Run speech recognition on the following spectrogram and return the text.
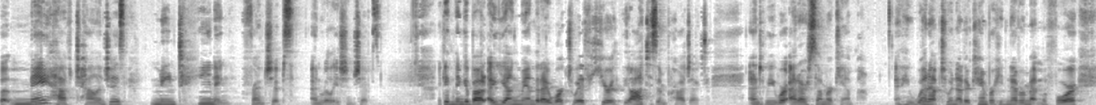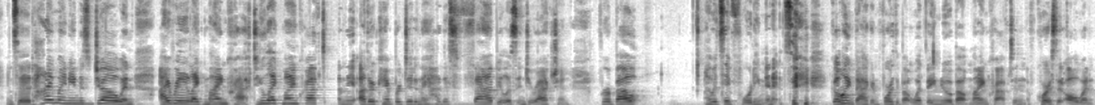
but may have challenges maintaining friendships and relationships. I can think about a young man that I worked with here at the Autism Project, and we were at our summer camp. And he went up to another camper he'd never met before and said, Hi, my name is Joe, and I really like Minecraft. Do you like Minecraft? And the other camper did, and they had this fabulous interaction for about I would say 40 minutes going back and forth about what they knew about Minecraft. And of course, it all went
